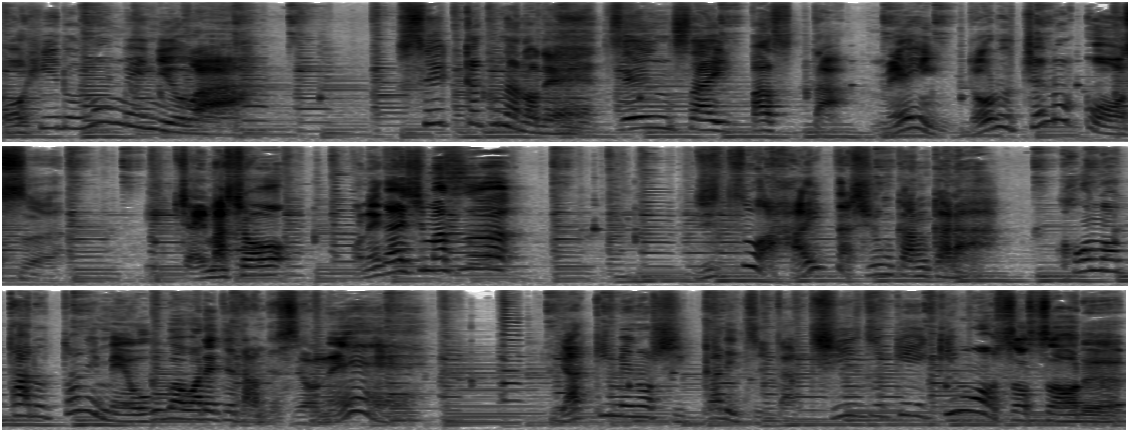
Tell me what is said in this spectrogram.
お昼のメニューはせっかくなので前菜パスタメインドルチェのコースいっちゃいましょう。お願いします。実は入った瞬間からこのタルトに目を奪われてたんですよね。焼き目のしっかりついたチーズケーキもそそる。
